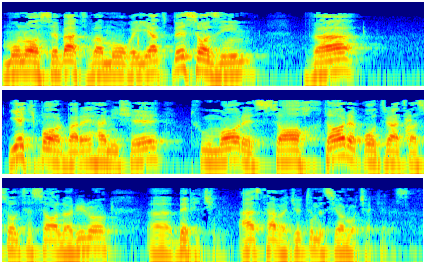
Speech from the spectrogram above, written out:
مناسبت و موقعیت بسازیم و یک بار برای همیشه تومار ساختار قدرت و سلطه سالاری رو بپیچیم. از توجهتون بسیار متشکر هستم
